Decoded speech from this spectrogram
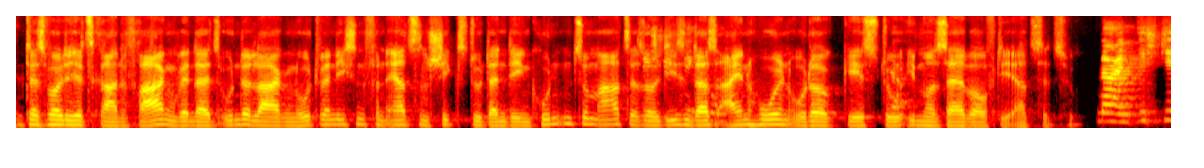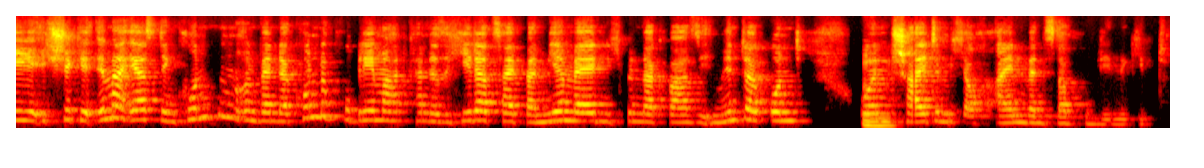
Das wollte ich jetzt gerade fragen. Wenn da jetzt Unterlagen notwendig sind von Ärzten, schickst du dann den Kunden zum Arzt, er soll diesen das einholen oder gehst du ja. immer selber auf die Ärzte zu? Nein, ich gehe, ich schicke immer erst den Kunden und wenn der Kunde Probleme hat, kann er sich jederzeit bei mir melden. Ich bin da quasi im Hintergrund und mhm. schalte mich auch ein, wenn es da Probleme gibt.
